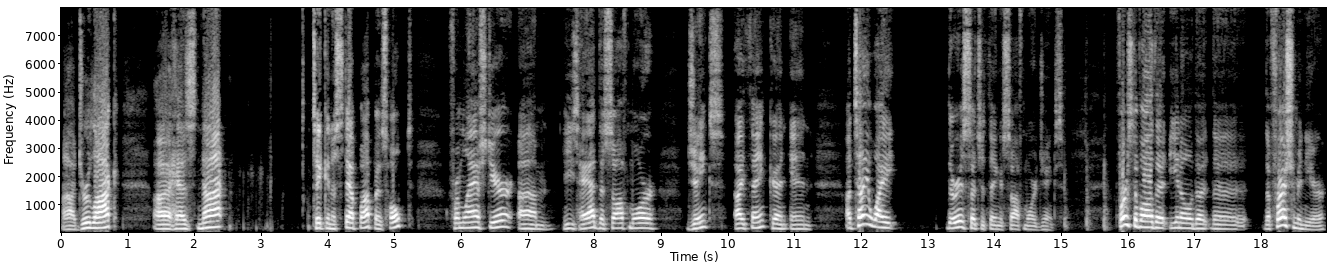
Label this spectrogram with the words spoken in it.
Uh, Drew Lock uh, has not taken a step up as hoped from last year. Um, he's had the sophomore jinx, I think, and, and I'll tell you why there is such a thing as sophomore jinx. First of all, that you know the the the freshman year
